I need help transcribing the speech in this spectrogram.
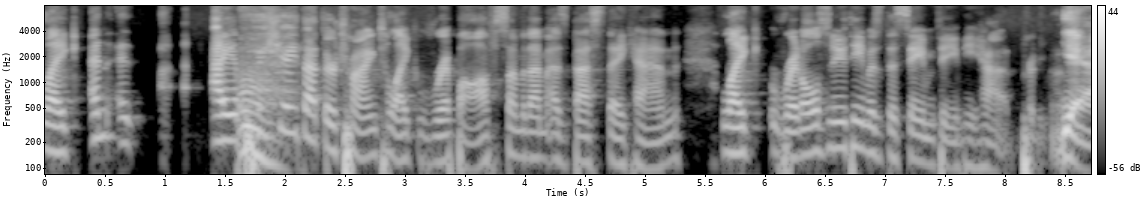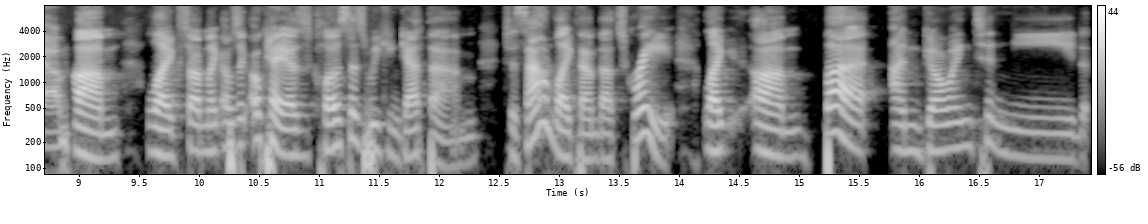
like, and, and uh, I- appreciate that they're trying to like rip off some of them as best they can. Like Riddle's new theme is the same theme he had, pretty much. Yeah. Um, like so, I'm like, I was like, okay, as close as we can get them to sound like them, that's great. Like, um, but I'm going to need.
